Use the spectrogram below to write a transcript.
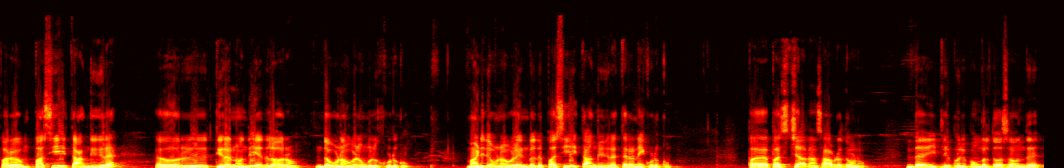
பர பசியை தாங்குகிற ஒரு திறன் வந்து எதில் வரும்? இந்த உணவுகள் உங்களுக்கு கொடுக்கும். மனித உணவுகள் என்பது பசியை தாங்குகிற திறனை கொடுக்கும். ப பசிச்சாதான் சாப்பிட தோணும். இந்த இட்லி பூரி பொங்கல் தோசை வந்து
